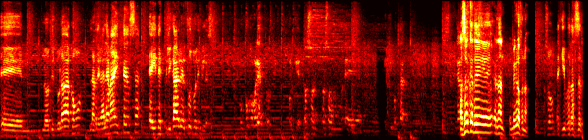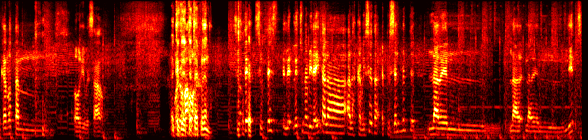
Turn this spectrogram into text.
eh, lo titulaba como la rivalidad más intensa e inexplicable del fútbol inglés. Un poco por esto, porque no son, no son eh, equipos tan... Acércate, Hernán, el micrófono. No son equipos tan cercanos, tan... Oh, qué pesado. Es que Bueno, te, te vamos. estáis perdiendo. Si usted, si usted le, le echa una miradita a, la- a las camisetas, especialmente la del la, la del Leeds,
